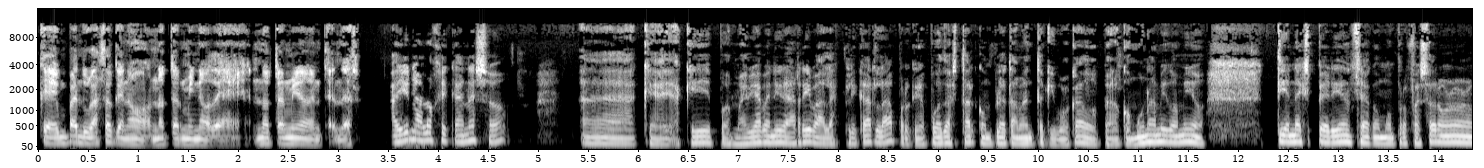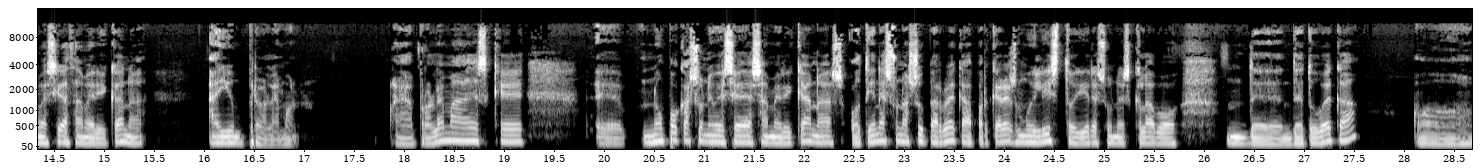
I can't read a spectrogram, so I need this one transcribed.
que un pendulazo que no, no termino de, no termino de entender. Hay una lógica en eso eh, que aquí pues me voy a venir arriba al explicarla porque puedo estar completamente equivocado, pero como un amigo mío tiene experiencia como profesor en una universidad americana, hay un problemón. El problema es que eh, no pocas universidades americanas o tienes una super beca porque eres muy listo y eres un esclavo de, de tu beca, o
